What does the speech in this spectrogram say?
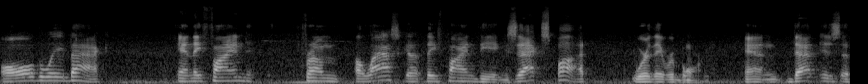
all the way back, and they find from Alaska, they find the exact spot where they were born. And that is a,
